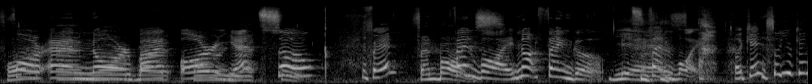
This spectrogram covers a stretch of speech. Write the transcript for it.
For and nor, but, or, yet, so. Fan. Fanboys. Fanboy, not fangirl. Yes. It's fanboy. Okay, so you can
